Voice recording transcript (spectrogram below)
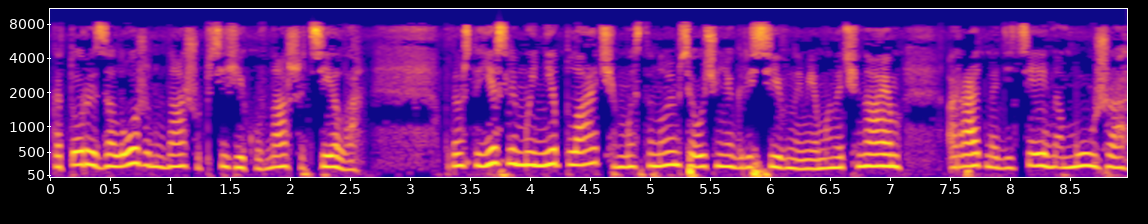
который заложен в нашу психику, в наше тело. Потому что если мы не плачем, мы становимся очень агрессивными, мы начинаем орать на детей, на мужа,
